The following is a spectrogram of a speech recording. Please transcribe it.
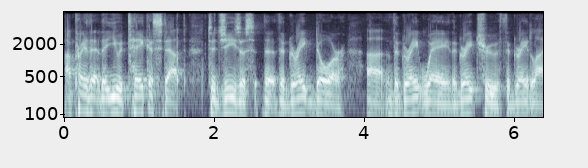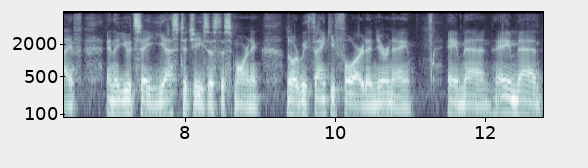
I pray that, that you would take a step to Jesus, the, the great door, uh, the great way, the great truth, the great life, and that you would say yes to Jesus this morning. Lord, we thank you for it in your name. Amen. Amen.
